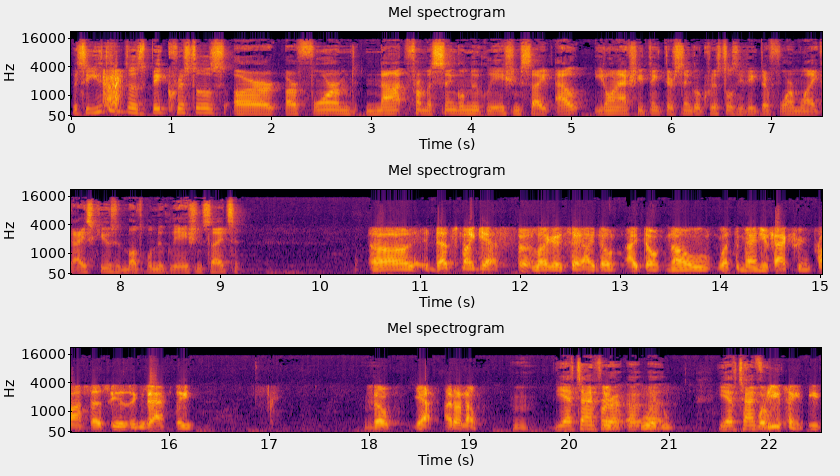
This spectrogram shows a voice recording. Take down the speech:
Wait, so you think those big crystals are are formed not from a single nucleation site out? You don't actually think they're single crystals. You think they're formed like ice cubes with multiple nucleation sites. Uh, that's my guess, but like I say, I don't I don't know what the manufacturing process is exactly. So yeah, I don't know. You have time for a, a, a- you have time for What do you think? You-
